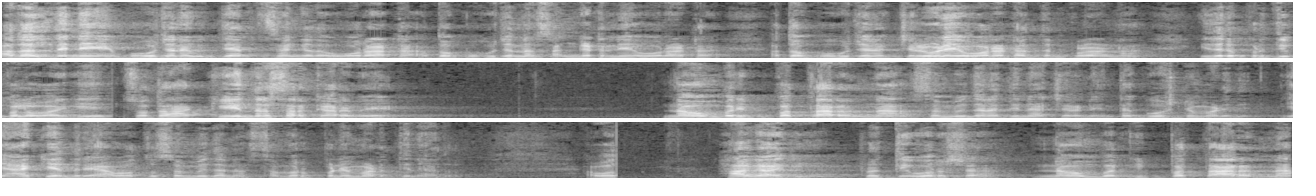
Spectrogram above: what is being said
ಅದಲ್ಲದೆ ಬಹುಜನ ವಿದ್ಯಾರ್ಥಿ ಸಂಘದ ಹೋರಾಟ ಅಥವಾ ಬಹುಜನ ಸಂಘಟನೆಯ ಹೋರಾಟ ಅಥವಾ ಬಹುಜನ ಚಳುವಳಿಯ ಹೋರಾಟ ಅಂತ ಅನ್ಕೊಳ್ಳೋಣ. ಇದರ ಪ್ರತಿಫಲವಾಗಿ ಸ್ವತಃ ಕೇಂದ್ರ ಸರ್ಕಾರವೇ ನವೆಂಬರ್ ಇಪ್ಪತ್ತಾರನ್ನು ಸಂವಿಧಾನ ದಿನಾಚರಣೆ ಅಂತ ಘೋಷಣೆ ಮಾಡಿದೆ. ಯಾಕೆ ಅಂದರೆ ಅವತ್ತು ಸಂವಿಧಾನ ಸಮರ್ಪಣೆ ಮಾಡಿದ ದಿನ ಅದು. ಹಾಗಾಗಿ ಪ್ರತಿ ವರ್ಷ ನವೆಂಬರ್ ಇಪ್ಪತ್ತಾರನ್ನು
